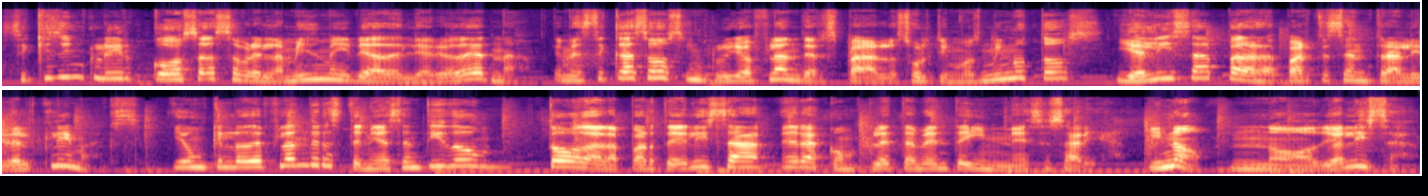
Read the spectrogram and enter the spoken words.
se quiso incluir cosas sobre la misma idea del diario de Edna. En este caso se incluyó a Flanders para los últimos minutos y a Lisa para la parte central y del clímax. Y aunque lo de Flanders tenía sentido, toda la parte de Lisa era completamente innecesaria. Y no, no odio a Lisa,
